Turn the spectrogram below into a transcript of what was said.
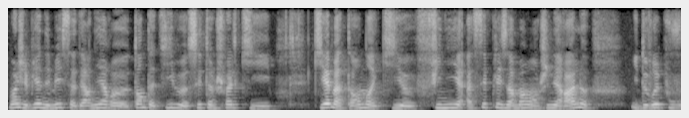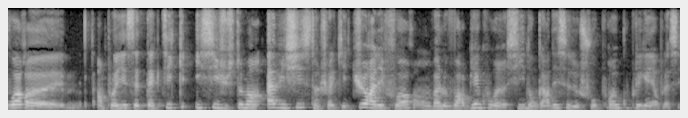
Moi j'ai bien aimé sa dernière tentative, c'est un cheval qui, qui aime attendre et qui euh, finit assez plaisamment en général. Il devrait pouvoir euh, employer cette tactique ici justement à Vichy. C'est un cheval qui est dur à l'effort. On va le voir bien courir ici. Donc gardez ces deux chevaux pour un couplet gagnant placé.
